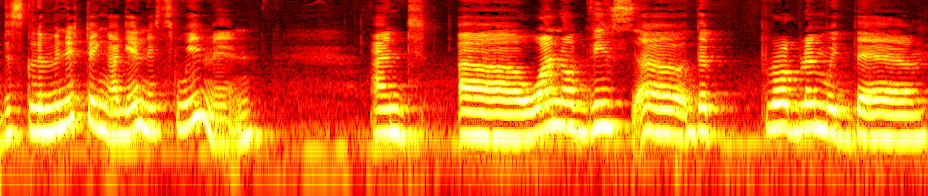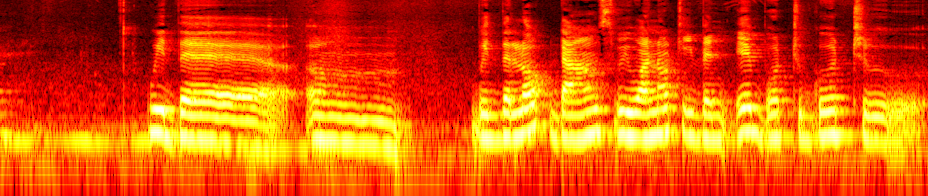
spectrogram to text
discriminating against women. And uh, one of these, uh, the problem with the with the um, with the lockdowns, we were not even able to go to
